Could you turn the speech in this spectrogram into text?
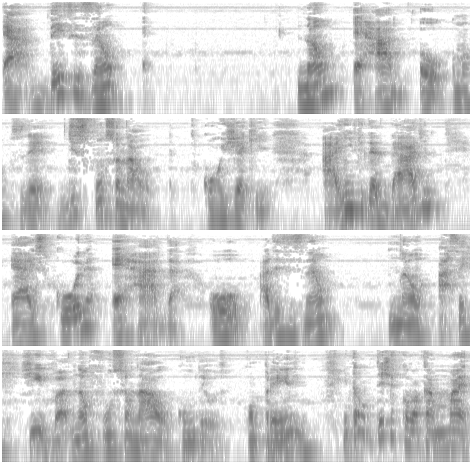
é a decisão não errada, ou como dizer, disfuncional. Corrigir aqui. A infidelidade é a escolha errada ou a decisão não assertiva, não funcional com Deus. Compreende? Então, deixa eu colocar mais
